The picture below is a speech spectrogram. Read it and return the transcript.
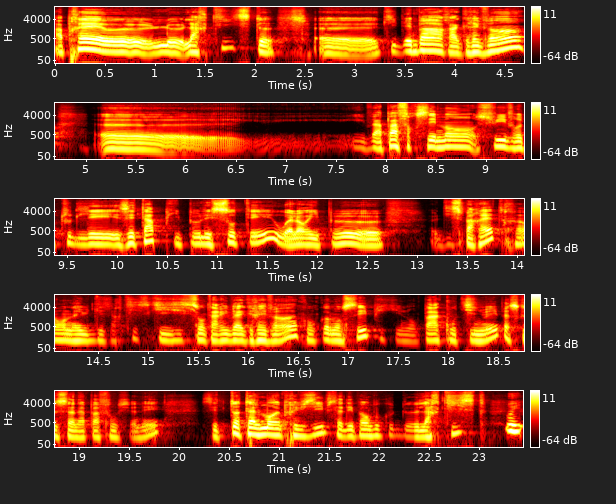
Après, euh, l'artiste euh, qui démarre à Grévin, euh, il va pas forcément suivre toutes les étapes, il peut les sauter ou alors il peut disparaître. Hein. On a eu des artistes qui sont arrivés à Grévin, qui ont commencé, puis qui n'ont pas continué parce que ça n'a pas fonctionné. C'est totalement imprévisible, ça dépend beaucoup de l'artiste, oui.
